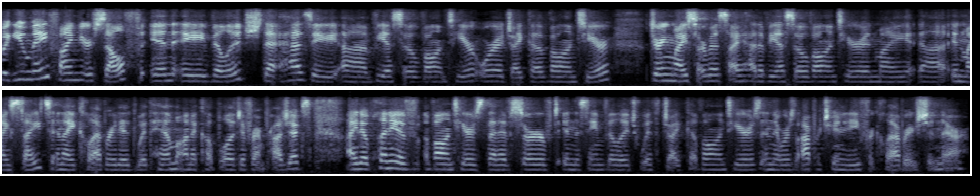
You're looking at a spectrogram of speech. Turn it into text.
but you may find yourself in a village that has a uh, VSO volunteer or a JICA volunteer during my service, I had a VSO volunteer in my uh, in my site, and I collaborated with him on a couple of different projects. I know plenty of volunteers that have served in the same village with JICA volunteers, and there was opportunity for collaboration there.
